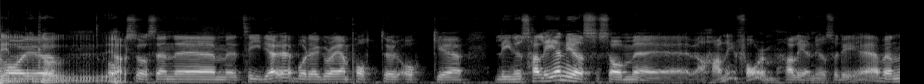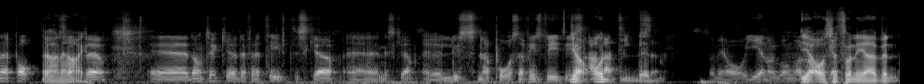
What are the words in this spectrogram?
Vi har ju go, ja. också sen eh, tidigare både Graham Potter och eh, Linus Hallenius som, eh, han är i form, Hallenius, och det är även Potter. Ja, så att, eh, eh, de tycker definitivt ni ska, eh, ni ska eh, lyssna på. Sen finns det givetvis ja, alla tipsen som vi har och genomgång av Ja, lagen. och så får ni även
